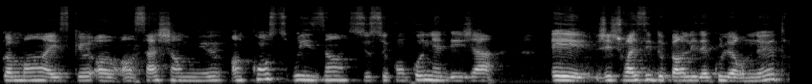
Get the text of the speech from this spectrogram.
Comment est-ce que, en, sachant mieux, en construisant sur ce qu'on connaît déjà, et j'ai choisi de parler des couleurs neutres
